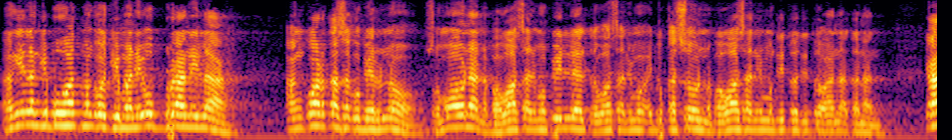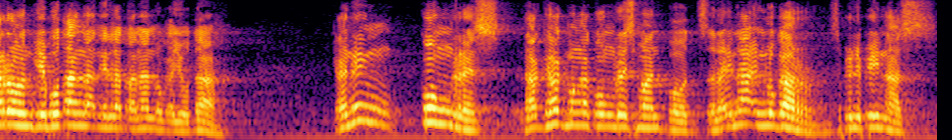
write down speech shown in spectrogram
Ang ilang gibuhat man gud gimaniobra nila ang kwarta sa gobyerno. So mao na nabawasan nimo pilit, nabawasan nimo edukasyon, nabawasan nimo dito dito ana tanan. Karon gibutang na nila tanan og ayuda. Kaning Congress, daghag mga congressman pod sa lain-laing lugar sa Pilipinas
